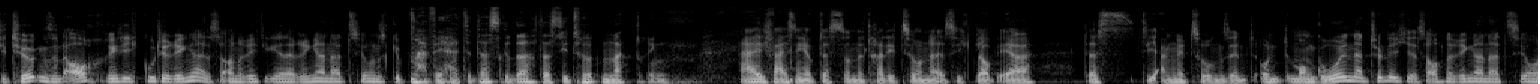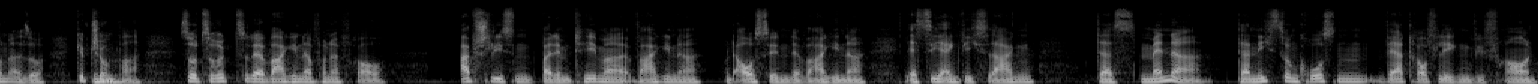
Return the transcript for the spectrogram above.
die Türken sind auch richtig gute Ringer. Das ist auch eine richtige Ringernation. Es gibt Na, wer hätte das gedacht, dass die Türken nackt ringen? Ja, ich weiß nicht, ob das so eine Tradition da ist. Ich glaube eher, dass die angezogen sind. Und Mongolen natürlich ist auch eine Ringernation, also gibt schon ein paar. So, zurück zu der Vagina von der Frau. Abschließend bei dem Thema Vagina und Aussehen der Vagina lässt sich eigentlich sagen, dass Männer da nicht so einen großen Wert drauf legen wie Frauen.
